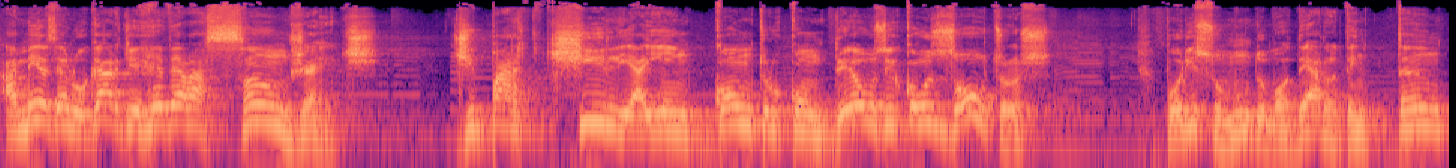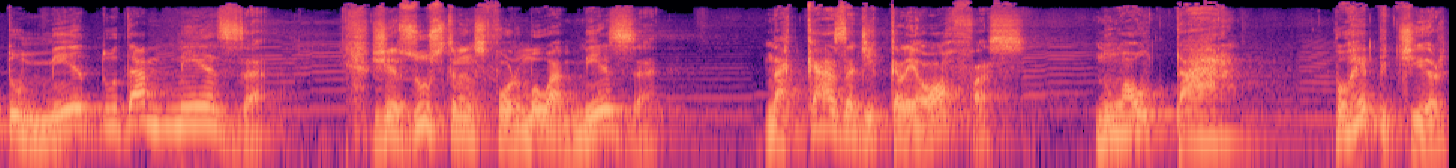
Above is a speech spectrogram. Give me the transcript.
A mesa é lugar de revelação, gente, de partilha e encontro com Deus e com os outros. Por isso o mundo moderno tem tanto medo da mesa. Jesus transformou a mesa na casa de Cleófas num altar. Vou repetir:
